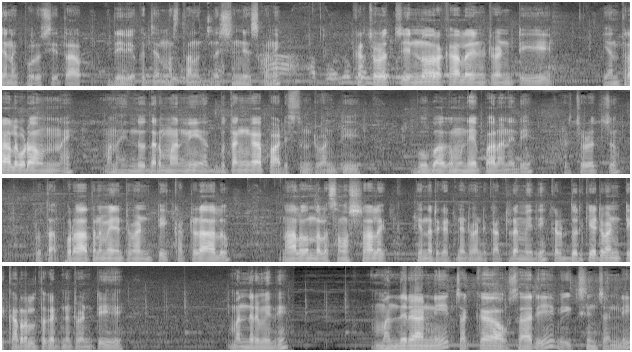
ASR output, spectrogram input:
జనక్పూర్ సీతాదేవి యొక్క జన్మస్థానం దర్శనం చేసుకొని ఇక్కడ చూడొచ్చు ఎన్నో రకాలైనటువంటి యంత్రాలు కూడా ఉన్నాయి. మన హిందూ ధర్మాన్ని అద్భుతంగా పాటిస్తున్నటువంటి భూభాగము నేపాల్ అనేది. ఇక్కడ చూడొచ్చు పురాతనమైనటువంటి కట్టడాలు. నాలుగు వందల సంవత్సరాల కిందట కట్టినటువంటి కట్టడం ఇది. ఇక్కడ దొరికేటువంటి కర్రలతో కట్టినటువంటి మందిరం ఇది. మందిరాన్ని చక్కగా ఒకసారి వీక్షించండి.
